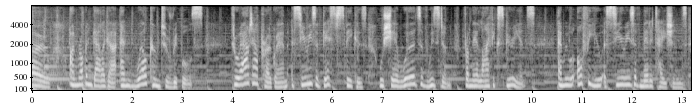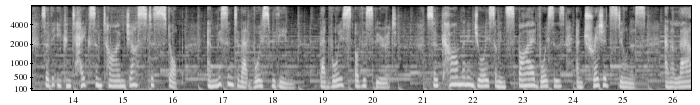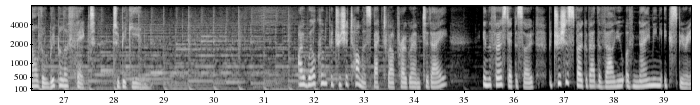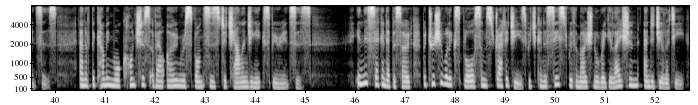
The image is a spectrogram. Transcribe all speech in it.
Hello, I'm Robin Gallagher, and welcome to Ripples. Throughout our program, a series of guest speakers will share words of wisdom from their life experience, and we will offer you a series of meditations so that you can take some time just to stop and listen to that voice within, that voice of the Spirit. So come and enjoy some inspired voices and treasured stillness, and allow the ripple effect to begin. I welcome Patricia Thomas back to our program today. In the first episode, Patricia spoke about the value of naming experiences and of becoming more conscious of our own responses to challenging experiences. In this second episode, Patricia will explore some strategies which can assist with emotional regulation and agility,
